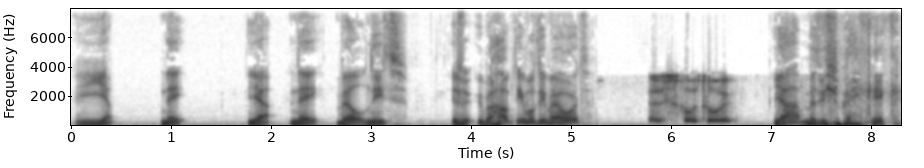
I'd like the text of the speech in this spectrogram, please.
Ja, nee, ja, nee, wel, niet. Is er überhaupt iemand die mij hoort? Dat is goed hoor. Ja, met wie spreek ik?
